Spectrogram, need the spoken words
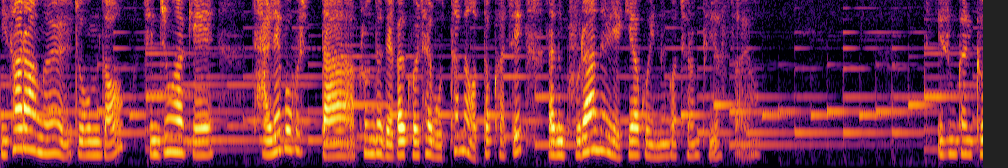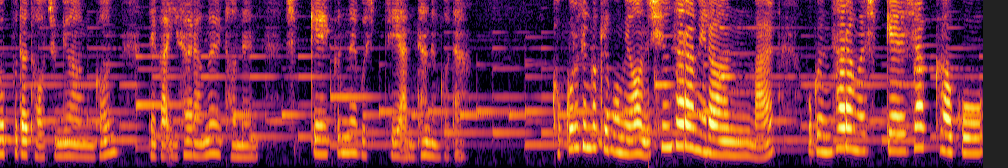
이 사랑을 조금 더 진중하게 잘 해보고 싶다. 그런데 내가 그걸 잘 못하면 어떡하지? 라는 불안을 얘기하고 있는 것처럼 들렸어요. 이 순간 그것보다 더 중요한 건 내가 이 사랑을 더는 쉽게 끝내고 싶지 않다는 거다. 거꾸로 생각해보면 쉬운 사람이란 말 혹은 사랑을 쉽게 시작하고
